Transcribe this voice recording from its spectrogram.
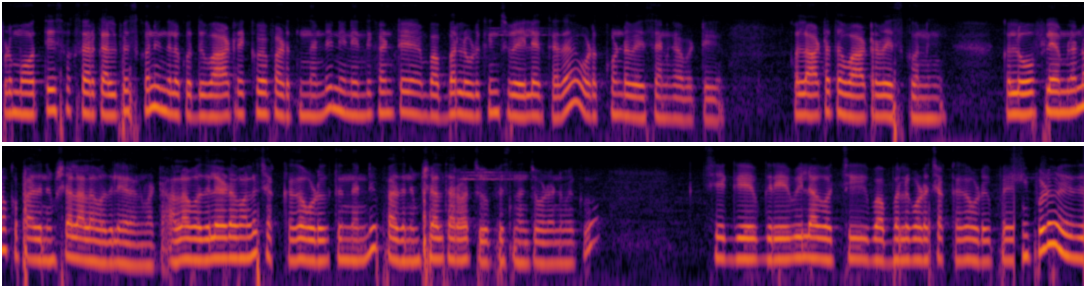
ఇప్పుడు మూత తీసి ఒకసారి కలిపేసుకొని ఇందులో కొద్ది వాటర్ ఎక్కువే పడుతుందండి. నేను ఎందుకంటే బొబ్బర్లు ఉడికించి వేయలేదు కదా ఉడకకుండా వేసాను కాబట్టి. ఒక లోటతో వాటర్ వేసుకొని ఒక లో ఫ్లేమ్లోనే ఒక పది నిమిషాలు అలా వదిలేయాలన్నమాట. అలా వదిలేయడం వల్ల చక్కగా ఉడుకుతుందండి. పది నిమిషాల తర్వాత చూపిస్తున్నాను చూడండి మీకు. గ్రే గ్రేవీలాగా వచ్చి బొబ్బర్లు కూడా చక్కగా ఉడికిపోయి. ఇప్పుడు ఇది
